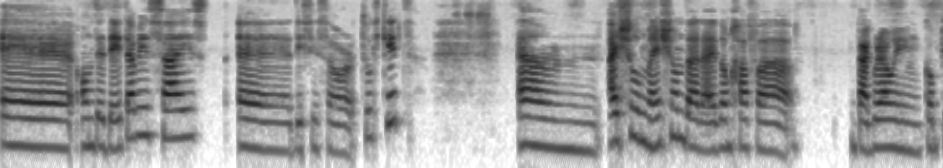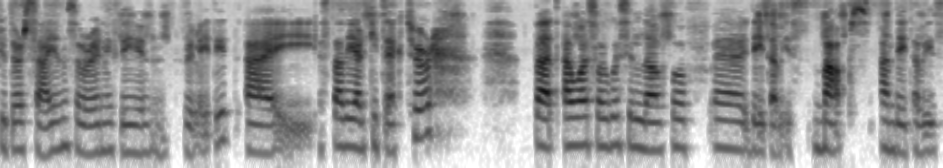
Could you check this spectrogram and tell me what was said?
Uh, on the database side this is our toolkit um, i should mention that i don't have a background in computer science or anything related i study architecture but i was always in love of uh, database maps and database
